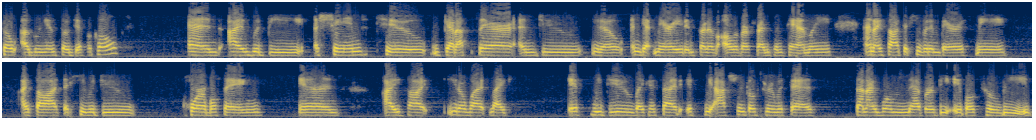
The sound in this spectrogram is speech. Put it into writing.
so ugly and so difficult and I would be ashamed to get up there and do, you know, and get married in front of all of our friends and family. And I thought that he would embarrass me. I thought that he would do horrible things. And I thought, you know what, like, if we do, like I said, if we actually go through with this, then I will never be able to leave.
